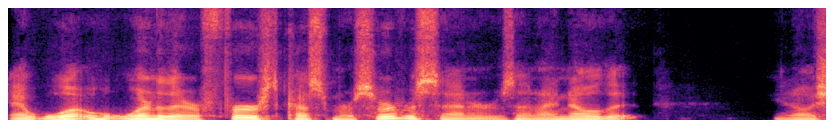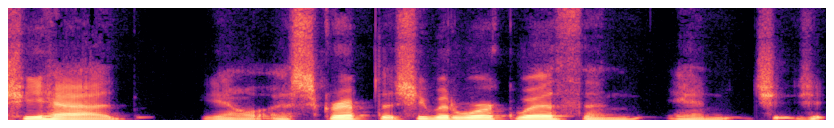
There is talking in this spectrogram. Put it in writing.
at one of their first customer service centers. And I know that you know she had you know a script that she would work with and and she,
